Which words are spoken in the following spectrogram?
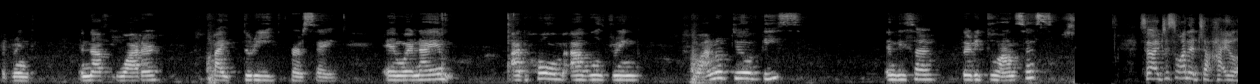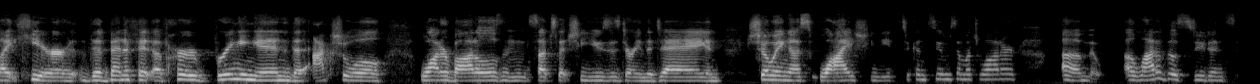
I drink enough water by three per se. And when I am at home, I will drink one or two of these, and these are 32 ounces. So I just wanted to highlight here the benefit of her bringing in the actual water bottles and such that she uses during the day and showing us why she needs to consume so much water. Um, a lot of those students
